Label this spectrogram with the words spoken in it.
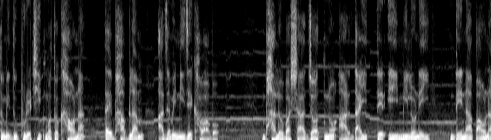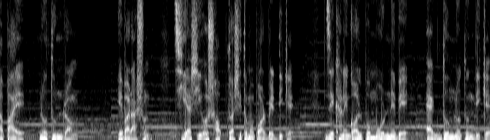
তুমি দুপুরে ঠিকমতো খাও না, তাই ভাবলাম আজ আমি নিজে খাওয়াবো। ভালোবাসা, যত্ন আর দায়িত্বের এই মিলনেই দেনা পাওনা পায় নতুন রং। এবার আসুন, ছিয়াশি ও সপ্তাশিতম পর্বের দিকে, যেখানে গল্প মোড় নেবে একদম নতুন দিকে।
